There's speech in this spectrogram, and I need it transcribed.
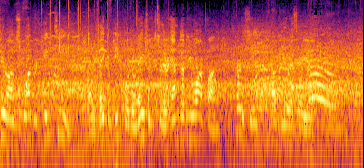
Cheer on Squadron 18 as they compete for donations to their MWR fund, courtesy of USAA.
